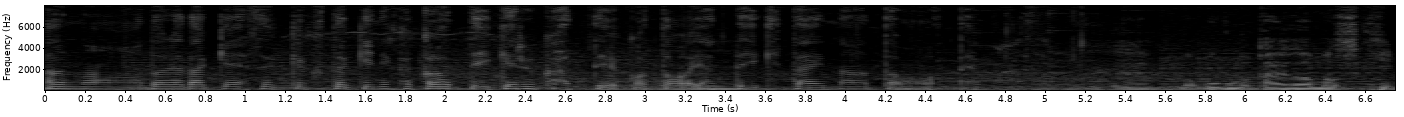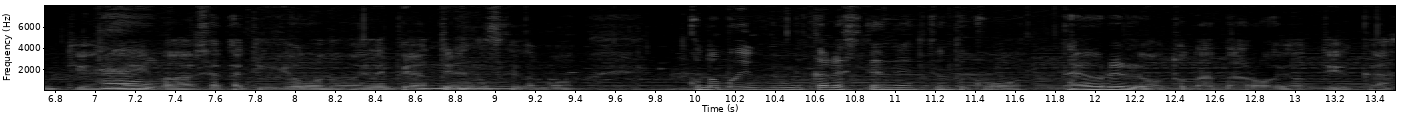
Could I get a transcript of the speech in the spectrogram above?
あのどれだけ積極的に関わっていけるかっていうことをやっていきたいなと思ってます。ねまあ、僕もタイガーマスキンっていうね、はい、今社会的養護の NPO やってるんですけども、うん、子供からしてねちょっとこう頼れる大人になろうよっていうか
